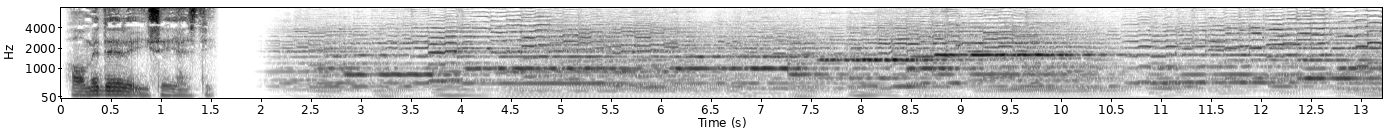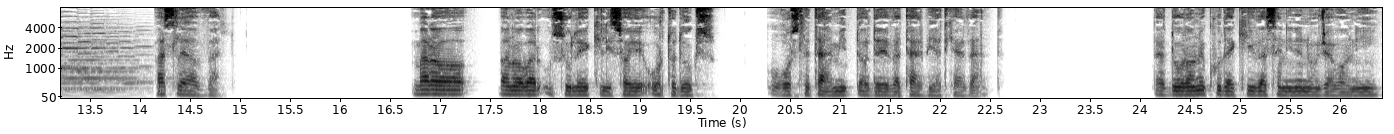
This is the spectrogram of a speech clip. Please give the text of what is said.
حامد رئیس یزدی. فصل اول مرا بنابر اصول کلیسای ارتودکس غسل تعمید داده و تربیت کردند. در دوران کودکی و سنین نوجوانی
